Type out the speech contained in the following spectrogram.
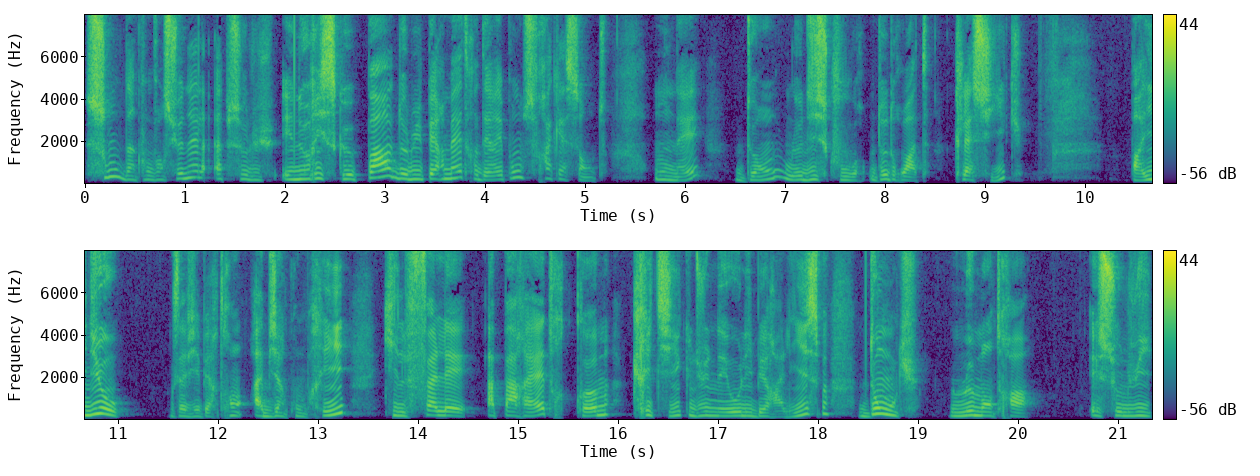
sont d'un conventionnel absolu et ne risquent pas de lui permettre des réponses fracassantes. On est dans le discours de droite classique, pas idiot. Xavier Bertrand a bien compris qu'il fallait apparaître comme critique du néolibéralisme, donc le mantra est celui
